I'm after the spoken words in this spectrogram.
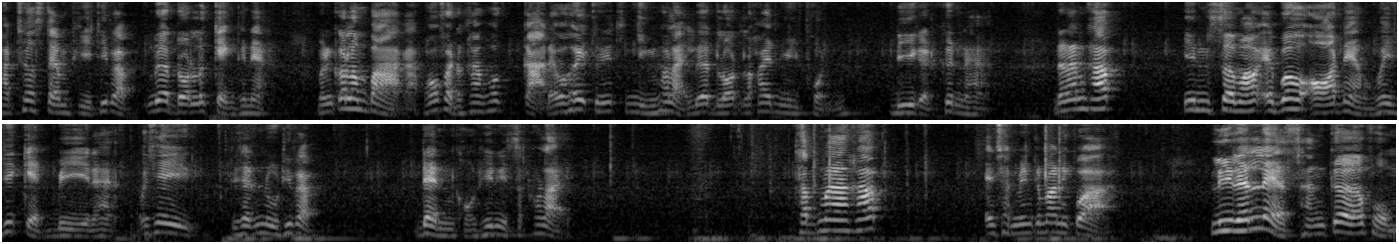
Cutter Stampede ที่แบบเลือดลดแล้วเก่งขึ้นเนี่ย มันก็ลำบากอะเพราะฝ่ายตรงข้ามเขากะได้ว่าเฮ้ยตัวนี้ยิงเท่าไหร่เลือดลดแล้วค่อยมีผลดีเกิดขึ้นนะฮะดังนั้นครับ Insurmountable Odds เนี่ย ผมให้ที่เกรด B นะฮะ ไม่ใช่ดิฉันดูที่แบบเด่นของทีนิตสักเท่าไหร่ ถัดมาครับ Enchantment กันบ้างดีกว่า Relentless Hunger ครับผม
